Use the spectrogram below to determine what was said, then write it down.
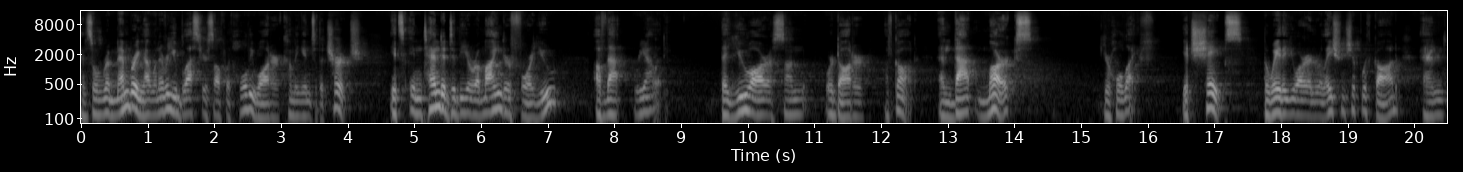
And so, remembering that whenever you bless yourself with holy water coming into the church, it's intended to be a reminder for you of that reality that you are a son or daughter of God. And that marks your whole life. It shapes the way that you are in relationship with God and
